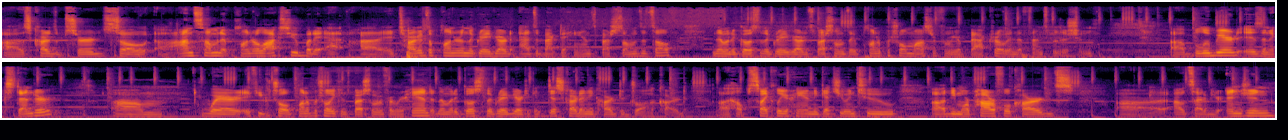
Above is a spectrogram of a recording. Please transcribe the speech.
Uh, this is absurd. So uh, on summon, it plunder locks you, but it uh, it targets a plunder in the graveyard, adds it back to hand, special summons itself, and then when it goes to the graveyard, it special summons a plunder patrol monster from your back row in defense position. Bluebeard is an extender. Um, where if you control a Plunder Patrol, you can special summon from your hand, and then when it goes to the graveyard, you can discard any card to draw a card. Uh, helps cycle your hand and get you into uh, the more powerful cards uh, outside of your engine.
